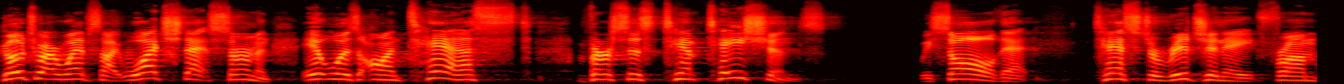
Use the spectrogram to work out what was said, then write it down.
Go to our website, watch that sermon. It was on test versus temptations. We saw that tests originate from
